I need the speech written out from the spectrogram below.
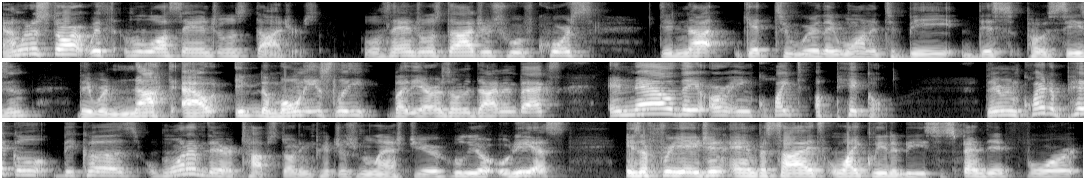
And I'm going to start with the Los Angeles Dodgers. The Los Angeles Dodgers, who, of course, did not get to where they wanted to be this postseason. They were knocked out ignominiously by the Arizona Diamondbacks, and now they are in quite a pickle. They're in quite a pickle because one of their top starting pitchers from last year, Julio Urias, is a free agent and besides likely to be suspended for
